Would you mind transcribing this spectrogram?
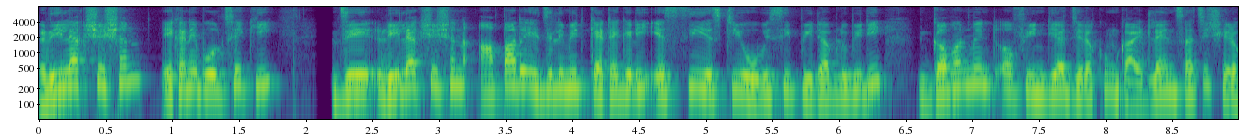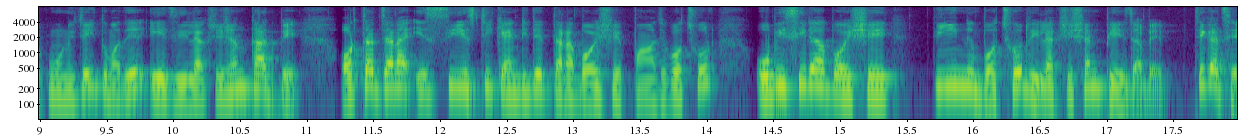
রিল্যাক্সেশন এখানে বলছে কি যে relaxation upper age limit category SC ST OBC পিডাব্লিউবিডি গভর্নমেন্ট অফ ইন্ডিয়া যেরকম গাইডলাইন্স আছে সেরকম অনুযায়ী তোমাদের এজ রিল্যাক্সেশন থাকবে। অর্থাৎ যারা এসসি এসটি ক্যান্ডিডেট তারা বয়সে পাঁচ বছর ওবিসিরা বয়সে তিন বছর রিল্যাক্সেশন পেয়ে যাবে, ঠিক আছে?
